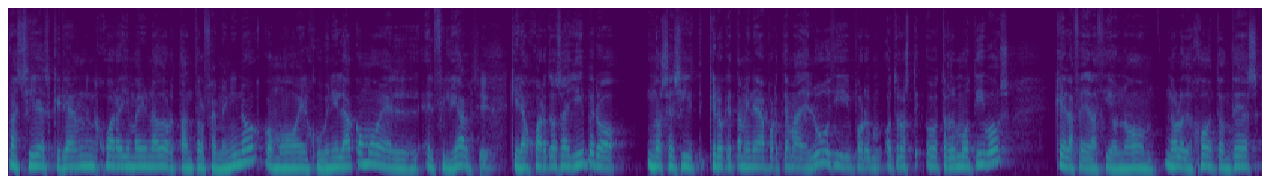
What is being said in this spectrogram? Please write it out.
Así es, querían jugar allí en Marinador tanto el femenino como el juvenil A como el, el filial. Sí. Querían jugar todos allí, pero no sé si creo que también era por tema de luz y por otros, otros motivos que la federación no, no lo dejó. Entonces,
